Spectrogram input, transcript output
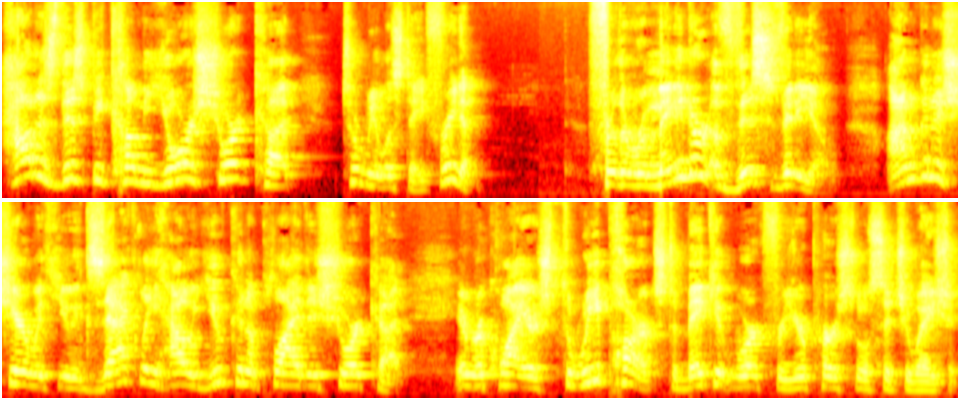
How does this become your shortcut to real estate freedom? For the remainder of this video, I'm going to share with you exactly how you can apply this shortcut it requires three parts to make it work for your personal situation.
